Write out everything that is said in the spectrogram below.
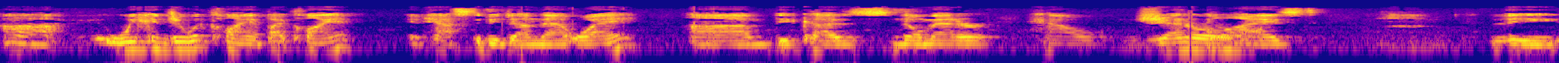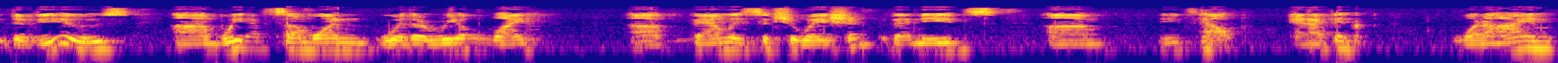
uh, we can do it client by client. It has to be done that way um, because no matter how generalized the the views, um, we have someone with a real life uh, family situation that needs um, needs help. And I think when I'm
